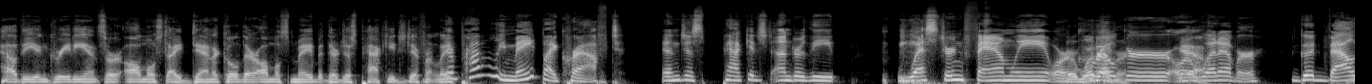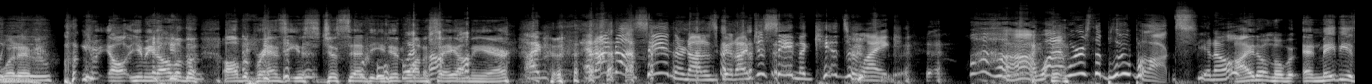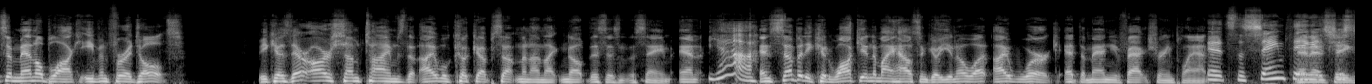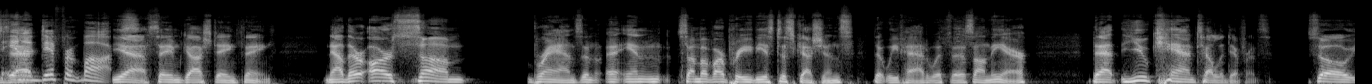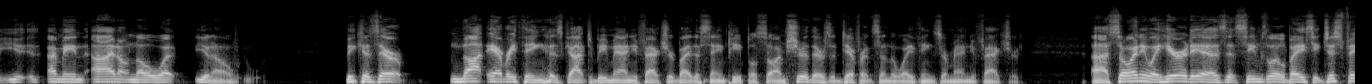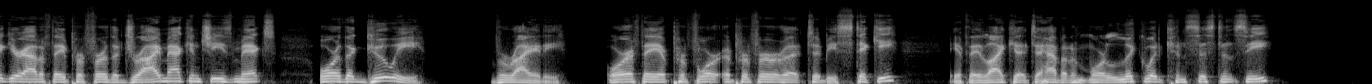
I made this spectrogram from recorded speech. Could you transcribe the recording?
how the ingredients are almost identical. They're almost made, but they're just packaged differently. They're probably made by Kraft and just packaged under the Western Family or, Or whatever. Kroger or Yeah. whatever. Good value. Whatever. You mean all of the all the brands that you just said that you didn't want to say on the air? I'm, and I'm not saying they're not as good. I'm just saying the kids are like, wow, why, where's the blue box? You know? I don't know, but and maybe it's a mental block even for adults. Because there are some times that I will cook up something and I'm like, nope, this isn't the same. And yeah. and somebody could walk into my house and go, you know what? I work at the manufacturing plant. It's the same thing. It's, it's just the in a different box. Yeah, same gosh dang thing. Now there are some brands and in some of our previous discussions that we've had with this on the air that you can tell a difference. So you, I mean, I don't know what you know because there, not everything has got to be manufactured by the same people. So I'm sure there's a difference in the way things are manufactured. Uh, so anyway, here it is. It seems a little basic. Just figure out if they prefer the dry mac and cheese mix or the gooey variety, or if they prefer prefer it to be sticky, if they like it to have a more liquid consistency.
